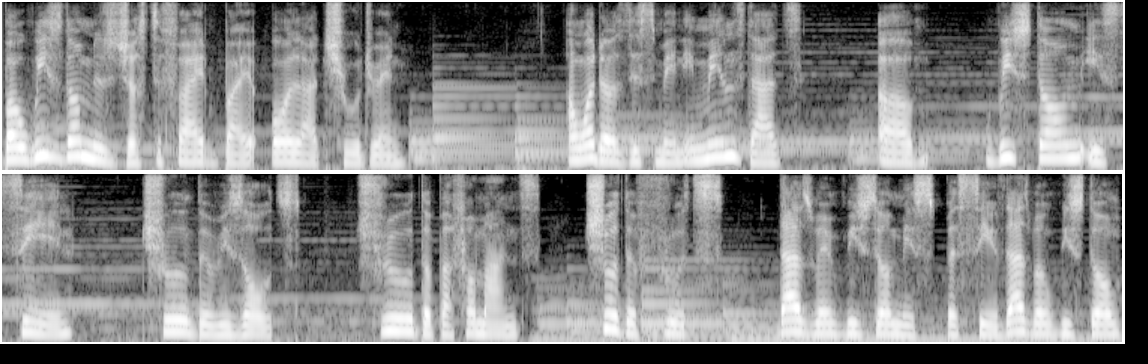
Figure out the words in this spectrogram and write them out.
But wisdom is justified by all our children. And what does this mean? It means that um, wisdom is seen through the results, through the performance, through the fruits. That's when wisdom is perceived. That's when wisdom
